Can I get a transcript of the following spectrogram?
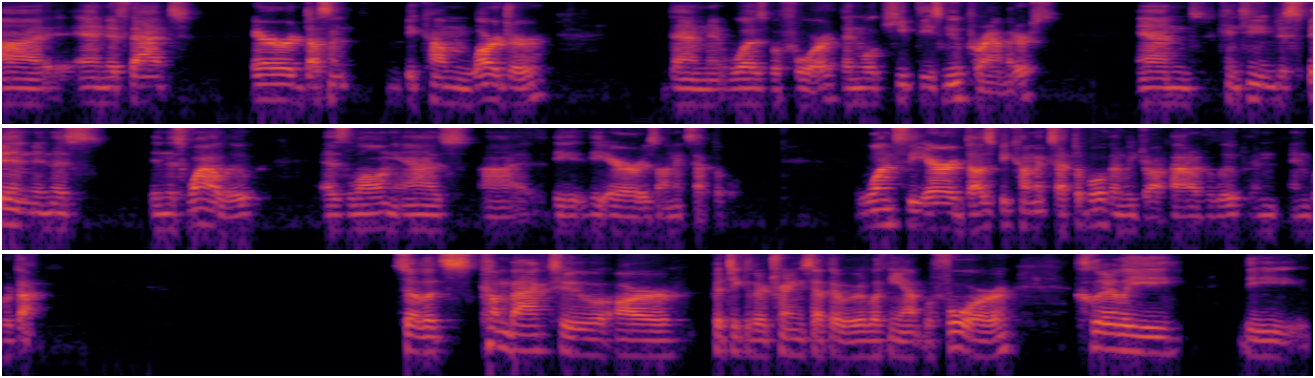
Uh, and if that error doesn't become larger, than it was before, then we'll keep these new parameters and continue to spin in this, in this while loop as long as uh, the, the error is unacceptable. Once the error does become acceptable, then we drop out of the loop and, and we're done. So let's come back to our particular training set that we were looking at before. Clearly, the,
